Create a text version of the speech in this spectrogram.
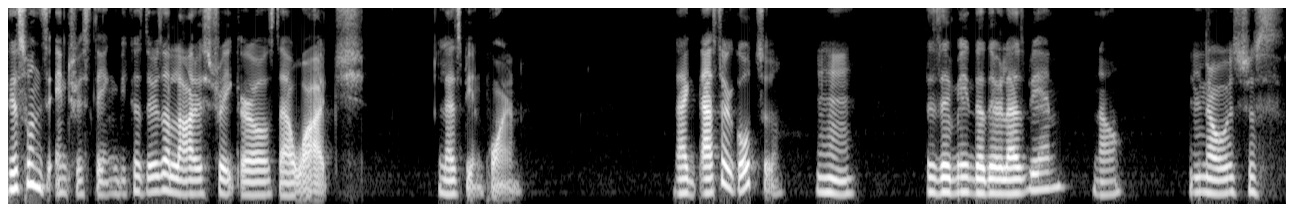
this one's interesting because there's a lot of straight girls that watch lesbian porn. Like that's their go-to. hmm Does it mean that they're lesbian? No. No, it's just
